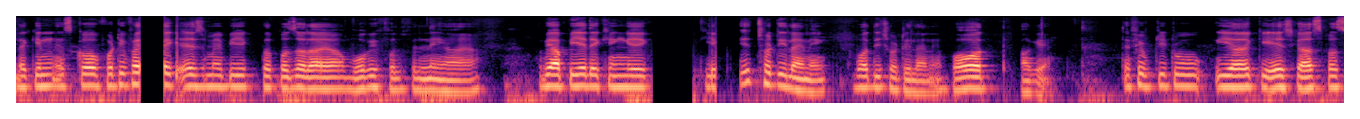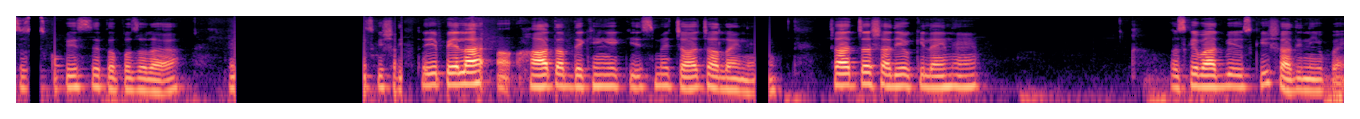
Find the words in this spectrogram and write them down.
लेकिन इसको फोर्टी फाइव एज में भी एक प्रपोजल आया, वो भी फुलफिल नहीं आया। अभी आप ये देखेंगे कि ये छोटी लाइन है, बहुत ही छोटी लाइन है, बहुत आगे। तो फिफ्टी टू ईयर की एज के आसपास उसको फिर से प्रपोजल आया। उसकी शादी तो ये पहला हाथ आप देखेंगे कि इसमें चार चार लाइन है। चार चार शादियों की लाइन है। उसके बाद भी उसकी शादी नहीं हो पाई।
